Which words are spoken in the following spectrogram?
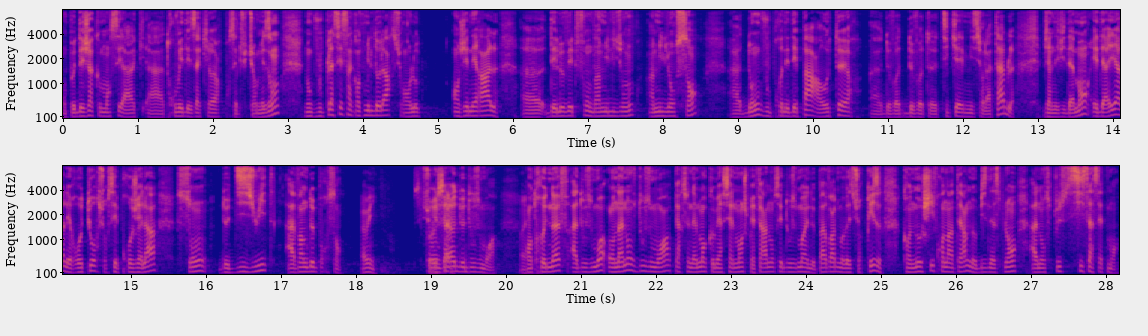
on peut déjà commencer à, à trouver des acquéreurs pour cette future maison. Donc vous placez 50 000 dollars sur en, lo- en général euh, des levées de fonds d'un million, un million cent. Euh, donc vous prenez des parts à hauteur euh, de votre de votre ticket mis sur la table, bien évidemment. Et derrière, les retours sur ces projets-là sont de 18 à 22% ah oui sur une période de 12 mois. Ouais. Entre 9 à 12 mois, on annonce 12 mois. Personnellement, commercialement, je préfère annoncer 12 mois et ne pas avoir de mauvaises surprises quand nos chiffres en interne, nos business plans annoncent plus 6 à 7 mois.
